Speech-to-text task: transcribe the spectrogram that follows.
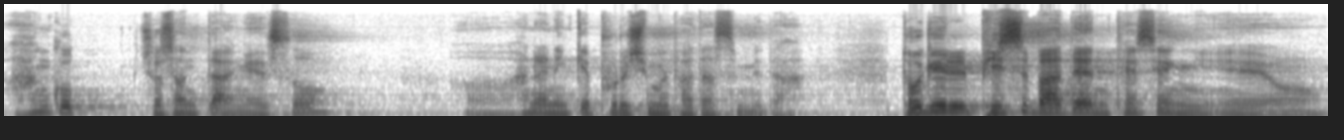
한국 조선 땅에서 어, 하나님께 부르심을 받았습니다. 독일 비스바덴 태생이에요.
